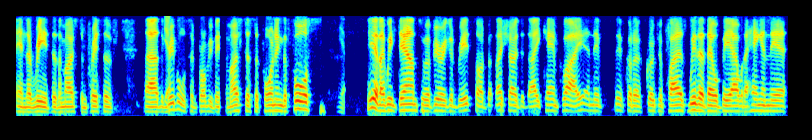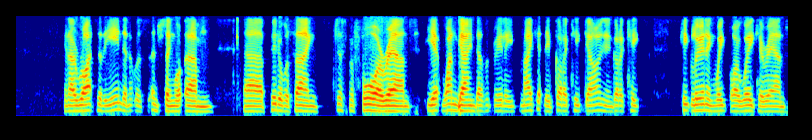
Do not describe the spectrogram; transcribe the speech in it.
and the Reds are the most impressive. Uh, the yep. Rebels have probably been the most disappointing. The Force, yep. Yeah, they went down to a very good Red side, but they showed that they can play, and they've they've got a group of players. Whether they'll be able to hang in there, you know, right to the end. And it was interesting what um, uh, Pita was saying just before around. Yeah, one game doesn't really make it. They've got to keep going and got to keep keep learning week by week around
